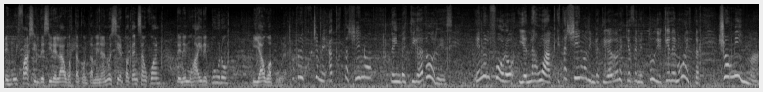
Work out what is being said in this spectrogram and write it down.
Es muy fácil decir el agua está contaminada. No es cierto. Acá en San Juan tenemos aire puro y agua pura. No, pero escúchame, acá está lleno de investigadores. En el foro y en las UAC está lleno de investigadores que hacen estudios y que demuestran. Yo misma,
